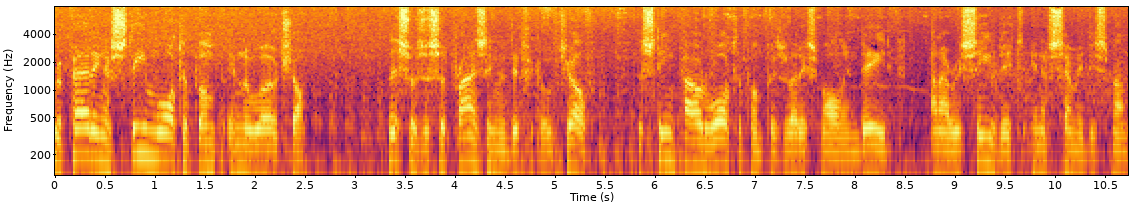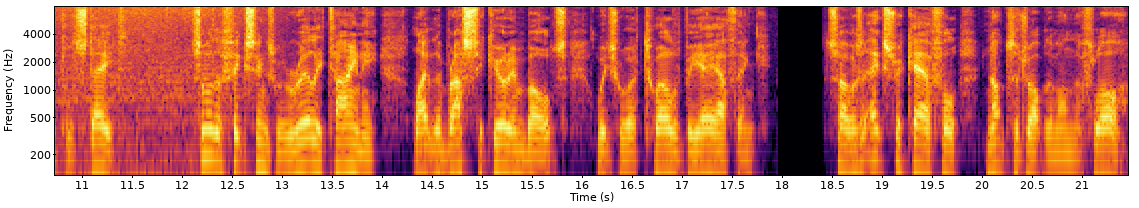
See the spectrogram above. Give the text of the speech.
Repairing a steam water pump in the workshop. This was a surprisingly difficult job. The steam-powered water pump is very small indeed, and I received it in a semi-dismantled state. Some of the fixings were really tiny, like the brass securing bolts, which were 12 BA I think, so I was extra careful not to drop them on the floor.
